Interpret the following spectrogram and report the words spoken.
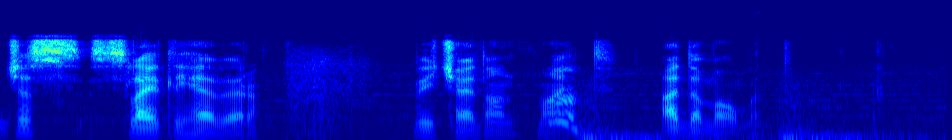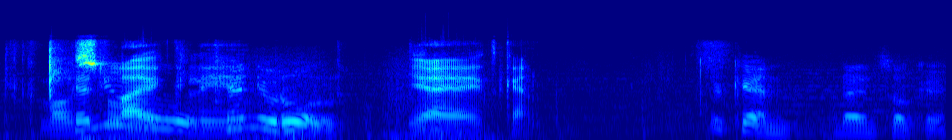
Just slightly heavier. Which I don't Huh. mind. At the moment. Most can likely. Can you roll? Yeah, yeah, it can. You can. Then it's okay.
